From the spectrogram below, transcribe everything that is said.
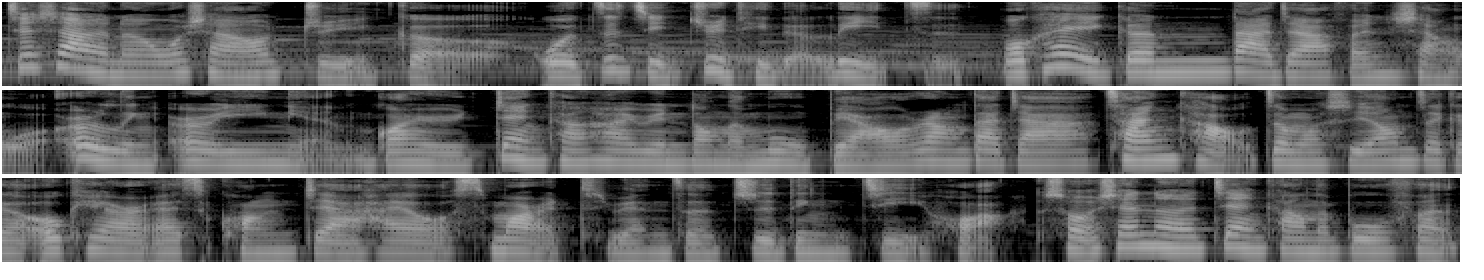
接下来呢，我想要举一个我自己具体的例子，我可以跟大家分享我二零二一年关于健康和运动的目标，让大家参考怎么使用这个 OKRS 框架，还有 SMART 原则制定计划。首先呢，健康的部分，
